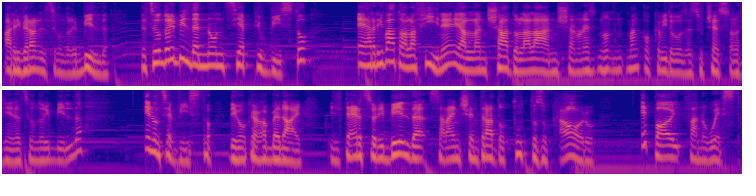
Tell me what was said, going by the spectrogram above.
arriverà nel secondo rebuild. Nel secondo rebuild non si è più visto, è arrivato alla fine e ha lanciato la lancia, non è, non, manco ho capito cosa è successo alla fine del secondo rebuild, e non si è visto. Dico, ok, vabbè dai, il terzo rebuild sarà incentrato tutto su Kaoru. E poi fanno questo.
